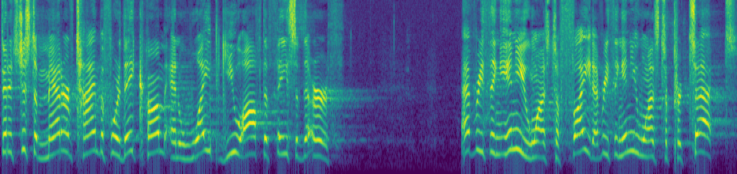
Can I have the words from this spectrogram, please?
That it's just a matter of time before they come and wipe you off the face of the earth. Everything in you wants to fight, everything in you wants to protect.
